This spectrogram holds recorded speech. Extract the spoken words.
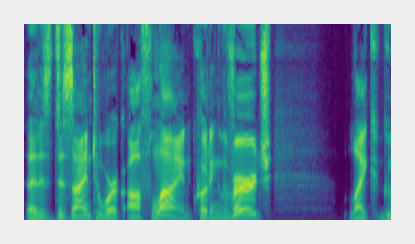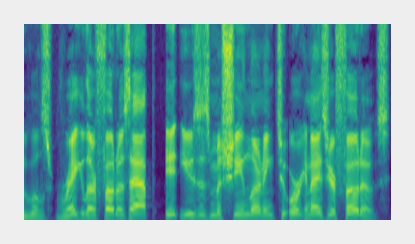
that is designed to work offline. Quoting The Verge, like Google's regular Photos app, it uses machine learning to organize your photos.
